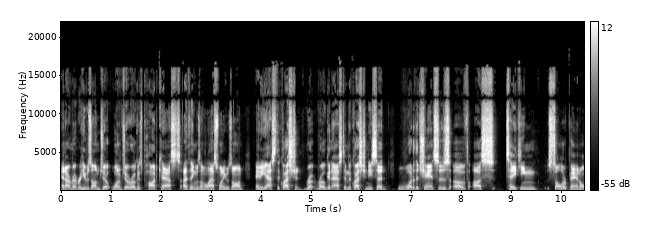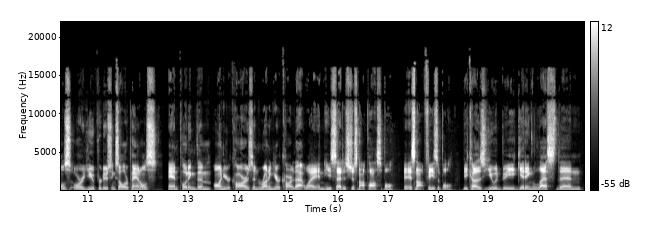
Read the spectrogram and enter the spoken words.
And I remember he was on Joe, one of Joe Rogan's podcasts. I think it was on the last one he was on. And he asked the question. R- Rogan asked him the question. He said, What are the chances of us taking solar panels or you producing solar panels and putting them on your cars and running your car that way? And he said, It's just not possible. It's not feasible because you would be getting less than,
